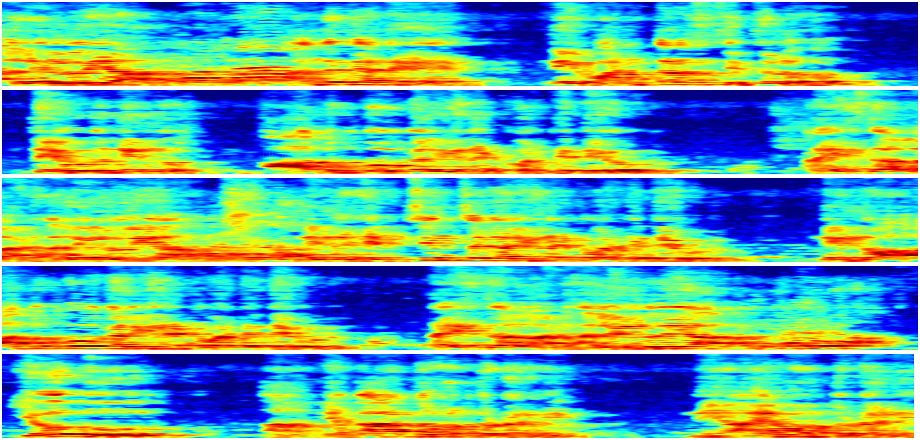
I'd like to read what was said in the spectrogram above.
హల్లెలూయా అందుకనే నీ ఒంటరి స్థితిలో దేవుడు నిన్ను ఆదుకోగలిగినటువంటి దేవుడు. ప్రైజ్ అలాడ్ అల్లెలుయా నిన్ను హెచ్చించగలిగినటువంటి దేవుడు. నిన్ను ఆదుకోగలిగినటువంటి దేవుడు. ప్రైజ్ హల్లెలూయా యోగు యథార్థవంతుడని న్యాయవంతుడని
